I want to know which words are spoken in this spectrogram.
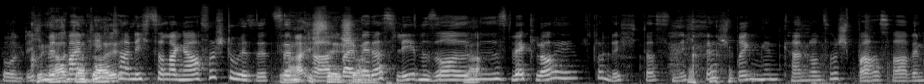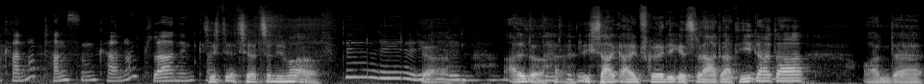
Und ich mit meinem QR-Datei. Hintern nicht so lange auf dem Stuhl sitzen Ja, kann, weil schon. mir das Leben sonst wegläuft und ich das nicht mehr springen kann und so Spaß haben kann und tanzen kann und planen kann. Siehst du, jetzt hört sie nicht mehr auf. Ja. Also, ich sage ein fröhliches La da di da da und äh,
